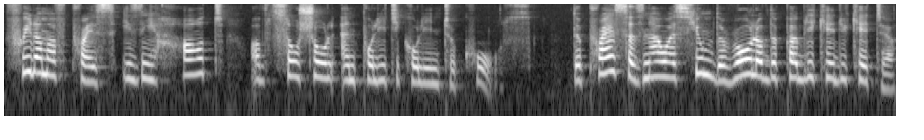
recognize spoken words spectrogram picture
freedom of press is the heart of social and political intercourse. The press has now assumed the role of the public educator,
